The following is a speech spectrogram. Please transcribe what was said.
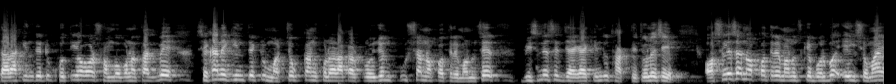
দ্বারা কিন্তু একটু ক্ষতি হওয়ার সম্ভাবনা থাকবে। সেখানে কিন্তু একটু চোখ কান খোলা রাখার প্রয়োজন পুষ্যা নক্ষত্রের মানুষের বিজনেসের জায়গায় কিন্তু থাকতে চলেছে। অশ্লেষা নক্ষত্রের মানুষকে বলব, এই সময়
